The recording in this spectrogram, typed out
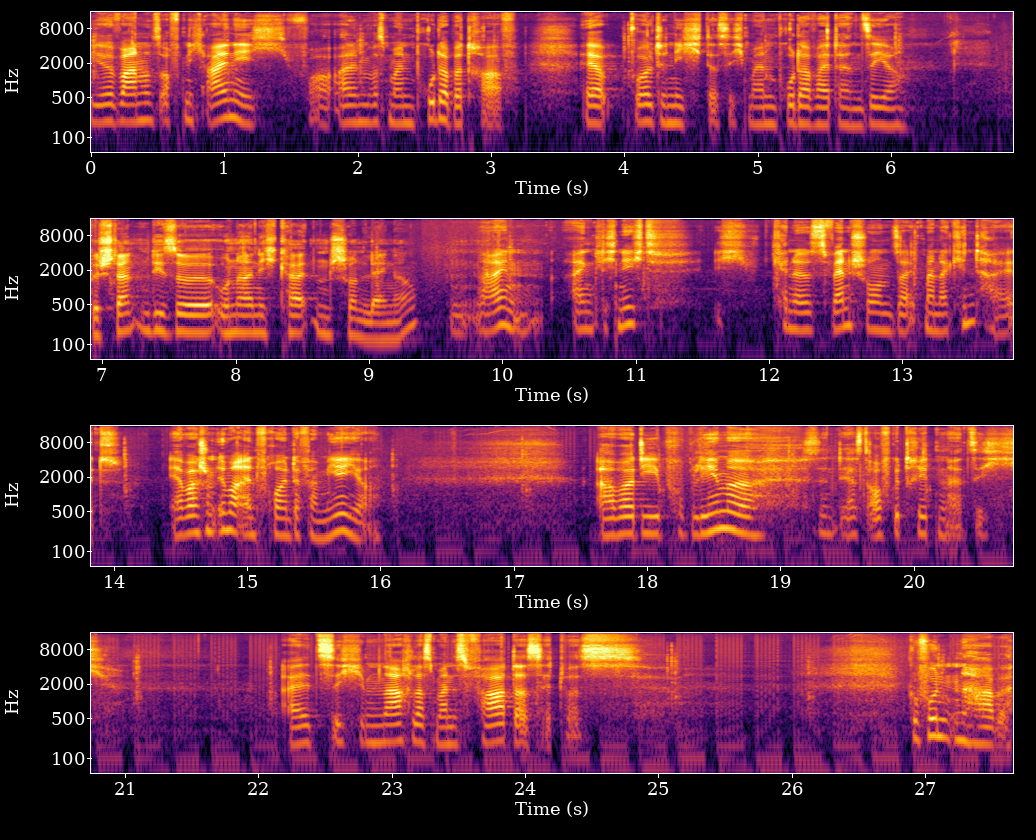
Wir waren uns oft nicht einig, vor allem was meinen Bruder betraf. Er wollte nicht, dass ich meinen Bruder weiterhin sehe. Bestanden diese Uneinigkeiten schon länger? Nein, eigentlich nicht. Ich kenne Sven schon seit meiner Kindheit. Er war schon immer ein Freund der Familie. Aber die Probleme sind erst aufgetreten, als ich als ich im Nachlass meines Vaters etwas gefunden habe.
